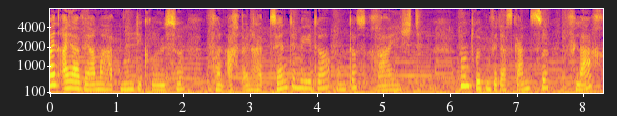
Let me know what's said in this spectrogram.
Mein Eierwärmer hat nun die Größe von 8,5 cm und das reicht. Nun drücken wir das Ganze flach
